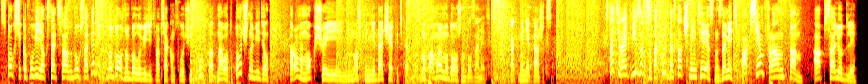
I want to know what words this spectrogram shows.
с токсиков увидел, кстати, сразу двух соперников, но должен был увидеть, во всяком случае, двух. Одного-то точно видел, второго мог еще и немножко не дочекать как бы. Но, по-моему, должен был заметить, как мне кажется. Кстати, Райп Wizards атакует достаточно интересно. Заметьте, по всем фронтам. Абсолютно.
